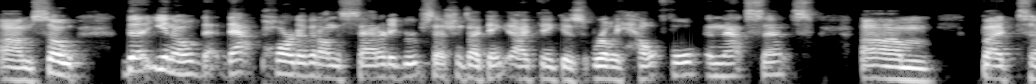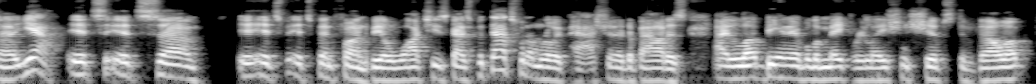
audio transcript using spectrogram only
Um, so that you know that that part of it on the Saturday group sessions, I think I think is really helpful in that sense. Um, but uh, yeah, it's it's. Uh, it's it's been fun to be able to watch these guys but that's what i'm really passionate about is i love being able to make relationships develop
